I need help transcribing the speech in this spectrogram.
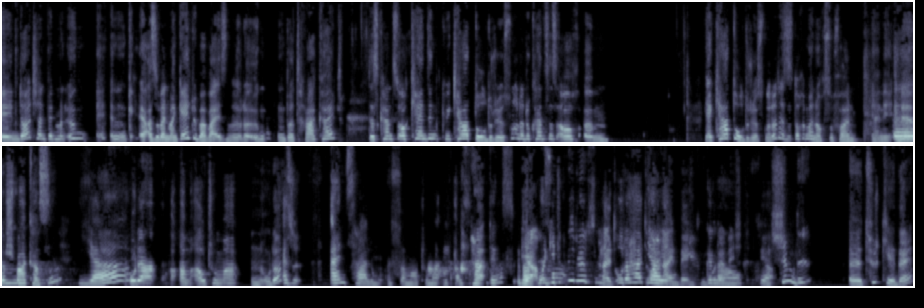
In Deutschland, wenn man irgendein, also wenn man Geld überweisen will oder irgendeinen Betrag halt, das kannst du auch kendin kağıt dolduruyorsun oder du kannst es auch ähm, ja kağıt dolduruyorsun, oder? Das ist doch immer noch so, vor allem yani in der Ähm, Sparkassen Ja, oder am Automaten, oder? also Einzahlung ist am Automaten. Kannst Ha, du Dings Ya ama überweisen? gidip veriyorsun halt oder halt ya. online banking oder Genau. nicht. Ja. Şimdi e, Türkiye'de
